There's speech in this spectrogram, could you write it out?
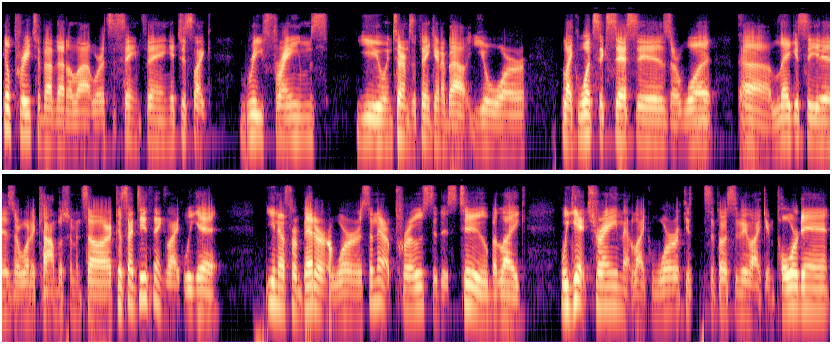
he'll preach about that a lot where it's the same thing. It just like reframes you in terms of thinking about your like what success is or what uh, legacy is or what accomplishments are because i do think like we get you know for better or worse and there are pros to this too but like we get trained that like work is supposed to be like important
